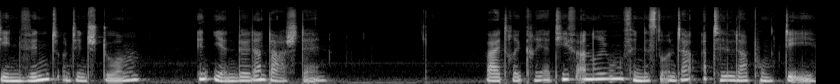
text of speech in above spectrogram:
den Wind und den Sturm in ihren Bildern darstellen. Weitere Kreativanregungen findest du unter atilda.de.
